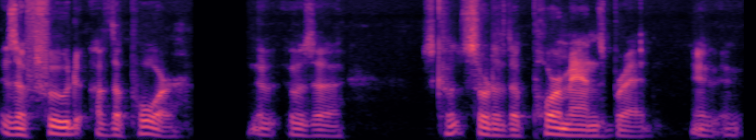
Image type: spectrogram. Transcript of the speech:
is a food of the poor. It, was a sort of the poor man's bread. I'm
